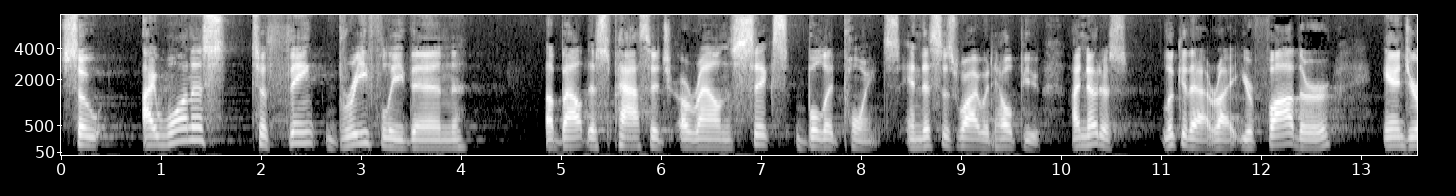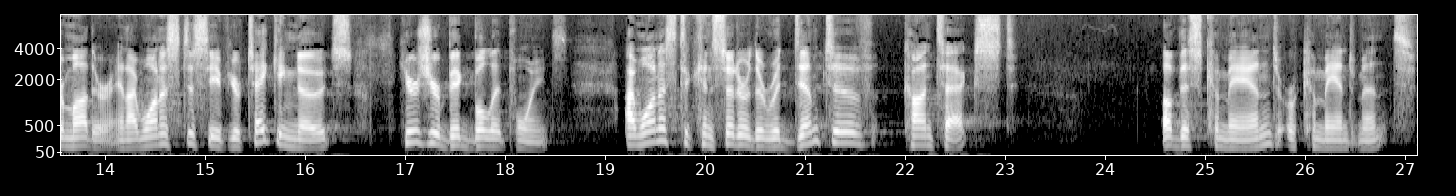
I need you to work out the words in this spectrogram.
So I want us to think briefly then about this passage around six bullet points. And this is why I would help you. I notice, look at that, right? Your father and your mother. And I want us to see if you're taking notes, here's your big bullet points. I want us to consider the redemptive context of this command or commandment.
